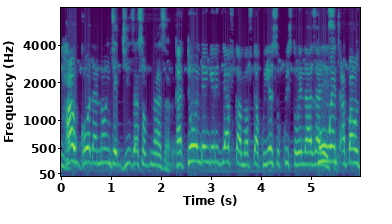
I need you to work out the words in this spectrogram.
yabuulira how God anointed Jesus of Nazareth, katonda engeri gy'afuka amafuta ku yesu kristo w'e who nazaaleesi went about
